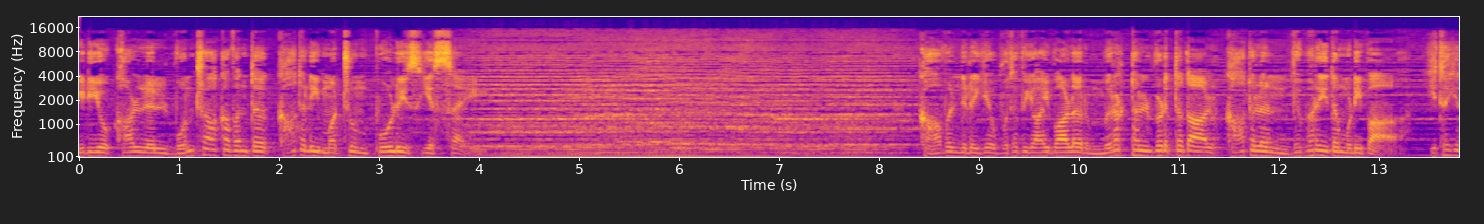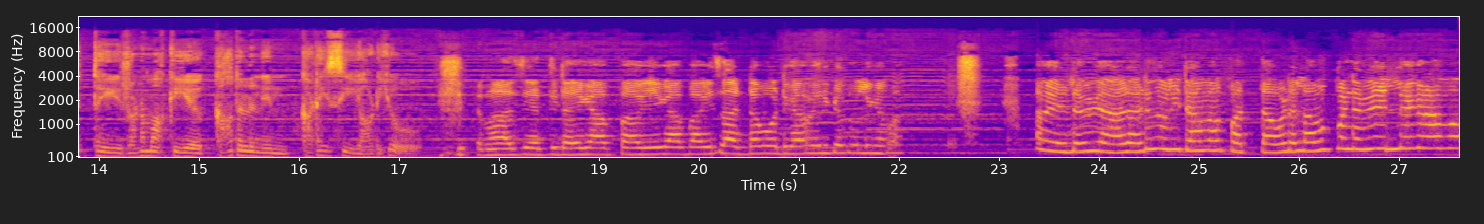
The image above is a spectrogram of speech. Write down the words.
வீடியோ காலில் ஒன்றாக வந்த காதலி மற்றும் போலீஸ் எஸ்ஐ. காவல் நிலைய உதவி ஆய்வாளர் மிரட்டல் விடுத்ததால் காதலன் விபரீத முடிவா? இதயத்தை ரணமாக்கிய காதலனின் கடைசி ஆடியோ. அம்மா, அப்பாவி எங்க அப்பாவி சண்டை போட்டுக்காம இருக்க சொல்லுங்கம்மா. அவன் என்ன சொல்லிட்டாமா பத்தாவோட லவ் பண்ணவே இல்லைங்கிறாமா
